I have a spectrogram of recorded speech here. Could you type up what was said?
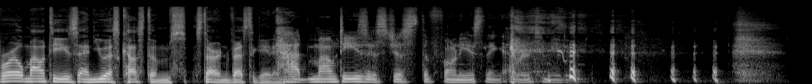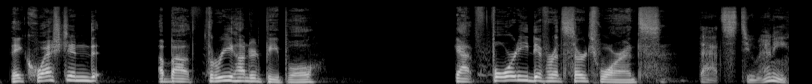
Royal Mounties and U.S. Customs, started investigating. God, Mounties is just the funniest thing ever to me. They questioned about 300 people, got 40 different search warrants, That's too many.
